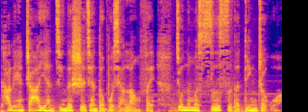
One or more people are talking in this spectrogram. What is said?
他连眨眼睛的时间都不想浪费，就那么死死的盯着我。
